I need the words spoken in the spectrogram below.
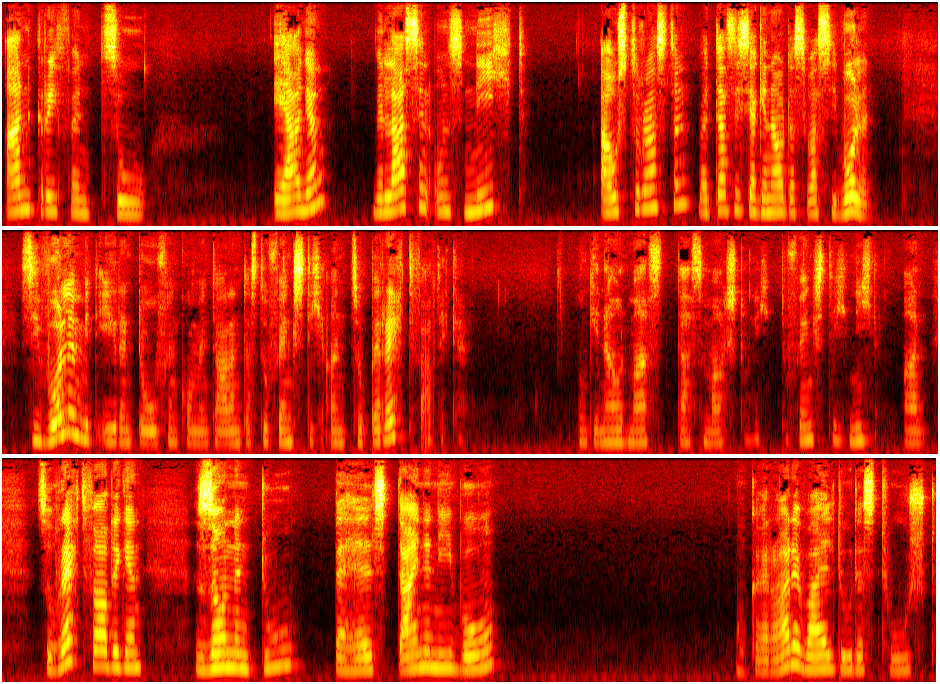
Angriffen zu ärgern, wir lassen uns nicht auszurasten, weil das ist ja genau das, was sie wollen. Sie wollen mit ihren doofen Kommentaren, dass du fängst dich an zu berechtfertigen. Und genau das machst du nicht. Du fängst dich nicht an zu rechtfertigen, sondern du behältst dein Niveau und gerade weil du das tust,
